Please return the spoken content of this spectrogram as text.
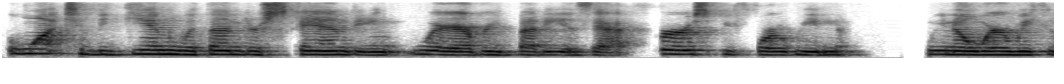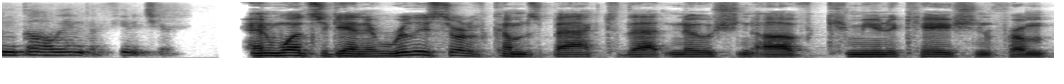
want to begin with understanding where everybody is at first before we, we know where we can go in the future. And once again, it really sort of comes back to that notion of communication from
